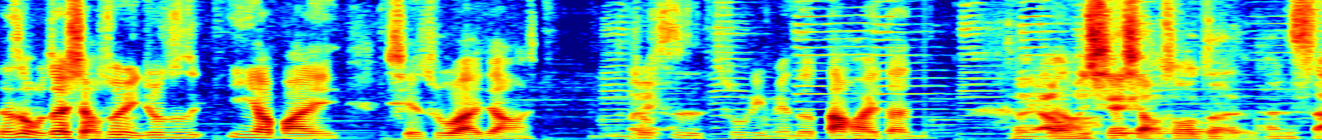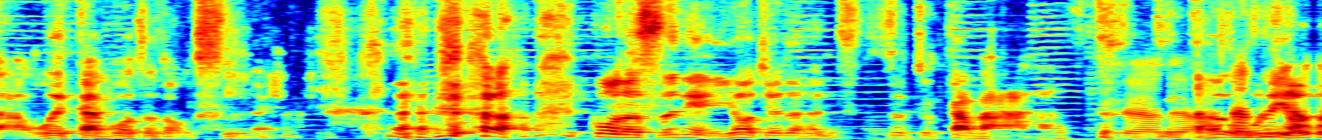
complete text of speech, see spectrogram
但是我在小说里就是硬要把你写出来，这样你就是书里面的大坏蛋。对啊，我们写小说的人很傻，我也干过这种事呢。过了十年以后，觉得很这就干嘛？对啊对啊，但是有，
